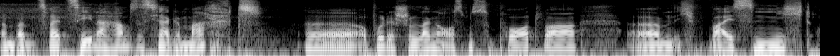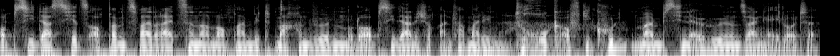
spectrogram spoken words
Ähm, beim 210er haben sie es ja gemacht. Äh, obwohl der schon lange aus dem Support war. Ähm, ich weiß nicht, ob sie das jetzt auch beim 213er nochmal mitmachen würden oder ob sie da nicht auch einfach mal den Druck auf die Kunden mal ein bisschen erhöhen und sagen, ey Leute,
